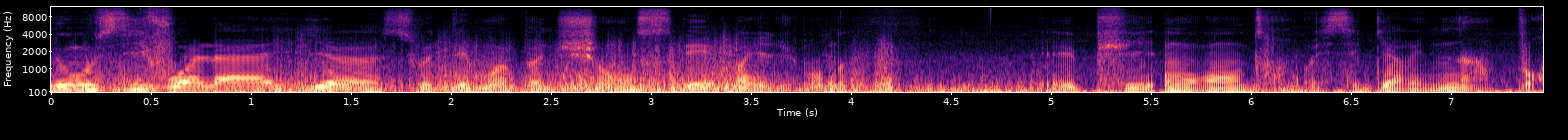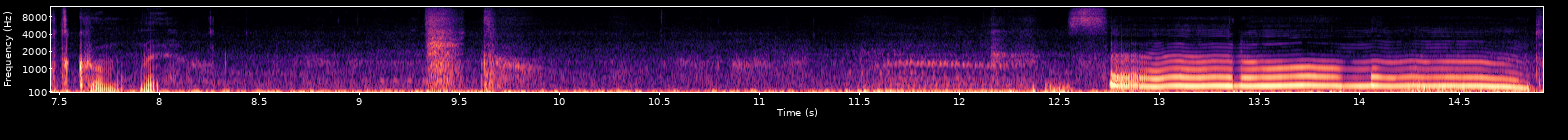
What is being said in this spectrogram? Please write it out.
Nous y voilà, souhaitez-moi bonne chance et oh, il y a du monde. Et puis on rentre, il s'est garé n'importe comment mais putain. C'est le monde.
